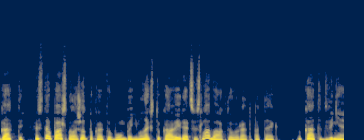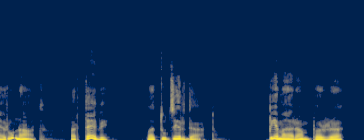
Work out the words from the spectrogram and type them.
Gati, es tev pārspēlēšu atpakaļ to bumbiņu. Man liekas, tu kā vīrietis vislabāk to varētu pateikt. Nu, kā tad viņai runāt ar tevi, lai tu dzirdētu? Piemēram, par eh,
